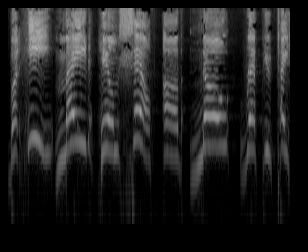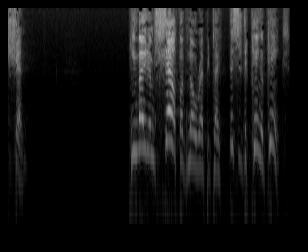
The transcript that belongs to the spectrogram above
But he made himself of no reputation. He made himself of no reputation. This is the King of Kings.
